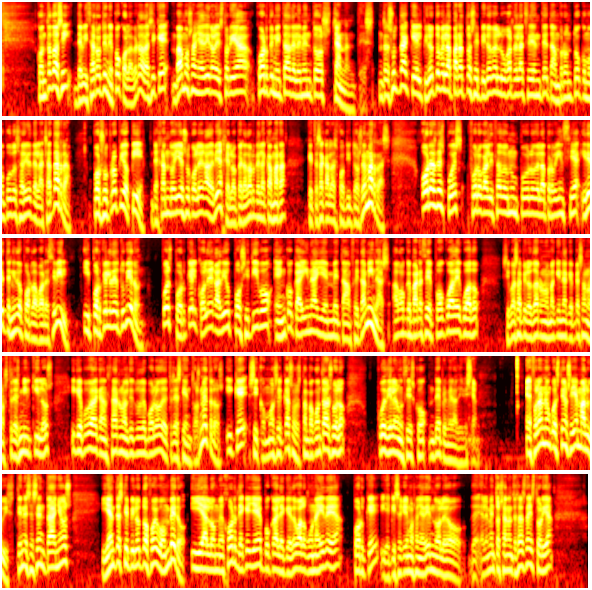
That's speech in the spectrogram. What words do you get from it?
Contado así, de bizarro tiene poco, la verdad, así que vamos a añadir a la historia cuarto y mitad de elementos chanantes. Resulta que el piloto del aparato se piró del lugar del accidente tan pronto como pudo salir de la chatarra, por su propio pie, dejando ahí a su colega de viaje, el operador de la cámara que te saca las fotitos de marras. Horas después fue localizado en un pueblo de la provincia y detenido por la Guardia Civil. ¿Y por qué le detuvieron? Pues porque el colega dio positivo en cocaína y en metanfetaminas, algo que parece poco adecuado si vas a pilotar una máquina que pesa unos 3.000 kilos y que puede alcanzar una altitud de vuelo de 300 metros, y que, si como es el caso se estampa contra el suelo, puede ir a un cisco de primera división. El fulano en cuestión se llama Luis, tiene 60 años y antes que piloto fue bombero. Y a lo mejor de aquella época le quedó alguna idea, porque, y aquí seguimos añadiéndole elementos antes a esta historia,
